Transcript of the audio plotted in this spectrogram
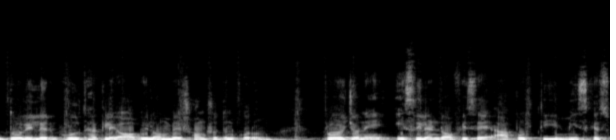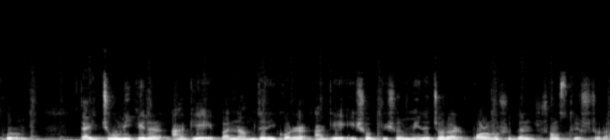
দলিলের ভুল থাকলে অবিলম্বে সংশোধন করুন। প্রয়োজনে এসিল্যান্ড অফিসে আপত্তি, মিসকেস করুন। তাই জমি কেনার আগে বা নামজারি করার আগে এসব বিষয় মেনে চলার পরামর্শ দেন সংশ্লিষ্টরা।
